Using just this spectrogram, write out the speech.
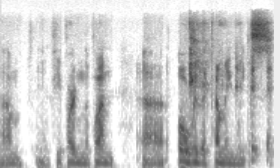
um, if you pardon the pun, uh, over the coming weeks.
